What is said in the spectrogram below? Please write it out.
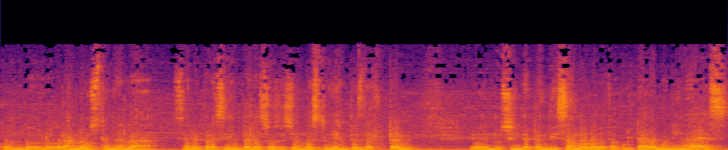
cuando logramos tener la, ser el presidente de la Asociación de Estudiantes de FPEM, eh, nos independizamos de la Facultad de Humanidades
